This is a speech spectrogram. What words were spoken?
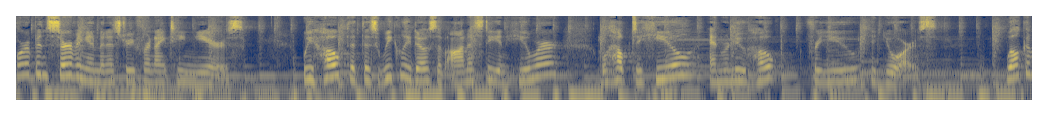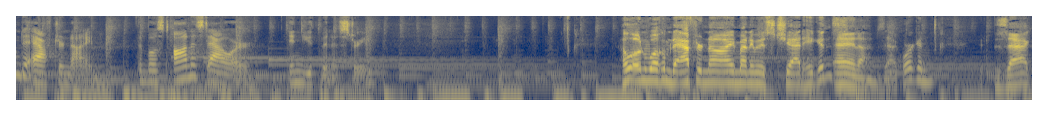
or have been serving in ministry for 19 years. We hope that this weekly dose of honesty and humor will help to heal and renew hope for you and yours. Welcome to After Nine, the most honest hour in youth ministry. Hello and welcome to After Nine. My name is Chad Higgins. And I'm Zach Working. Zach,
